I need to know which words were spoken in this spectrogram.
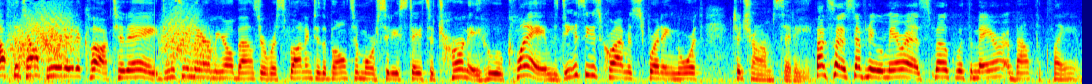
Off the top here at 8 o'clock today, D.C. Mayor Muriel Bowser responding to the Baltimore City State's attorney who claims D.C.'s crime is spreading north to Charm City. Fox 5 uh, Stephanie Ramirez spoke with the mayor about the claim.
